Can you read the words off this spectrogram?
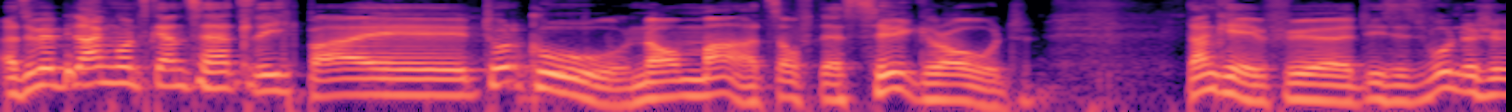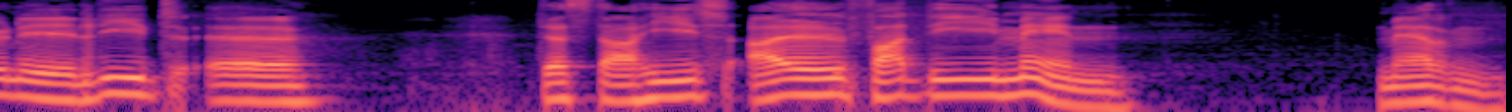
Also wir bedanken uns ganz herzlich bei Turku Nomads auf der Silk Road. Danke für dieses wunderschöne Lied, äh, das da hieß Al-Fadimen. Mern.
